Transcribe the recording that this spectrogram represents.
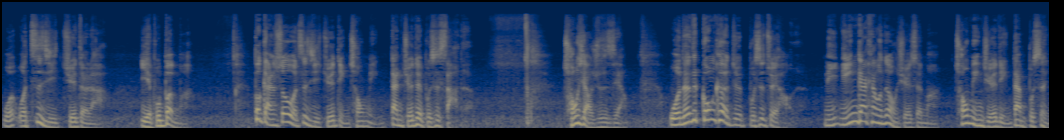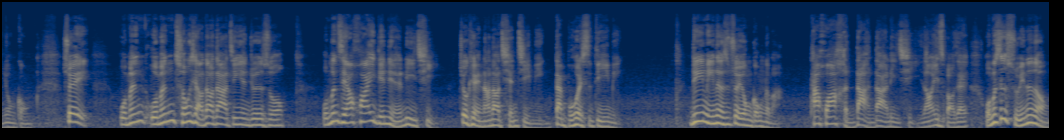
我我自己觉得啦，也不笨嘛，不敢说我自己绝顶聪明，但绝对不是傻的。从小就是这样。我的功课就不是最好的，你你应该看过这种学生吗？聪明绝顶，但不是很用功。所以，我们我们从小到大的经验就是说，我们只要花一点点的力气，就可以拿到前几名，但不会是第一名。第一名那是最用功的嘛，他花很大很大的力气，然后一直保在。我们是属于那种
